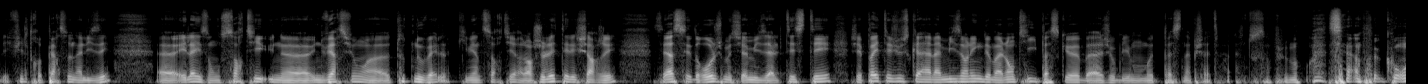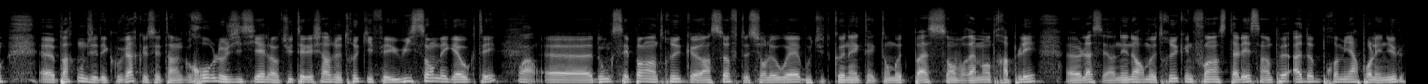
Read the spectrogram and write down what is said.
des filtres personnalisés. et là, ils ont sorti une, euh, une version euh, toute nouvelle qui vient de sortir. Alors je l'ai téléchargé. C'est assez drôle. Je me suis amusé à le tester. J'ai pas été jusqu'à la mise en ligne de ma lentille parce que bah, j'ai oublié mon mot de passe Snapchat, tout simplement. c'est un peu con. Euh, par contre, j'ai découvert que c'est un gros logiciel. Hein. Tu télécharges le truc, qui fait 800 mégaoctets. donc c'est pas un truc, un soft sur le web où tu te connectes avec ton mot de passe sans vraiment te rappeler. là, c'est un énorme truc. Une fois installé, c'est un peu Adobe Premiere pour les nuls.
